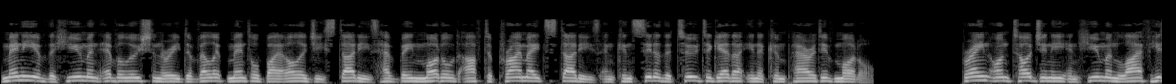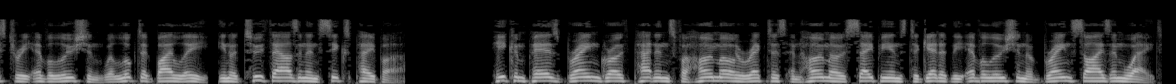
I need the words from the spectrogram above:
Many of the human evolutionary developmental biology studies have been modeled after primate studies and consider the two together in a comparative model. Brain ontogeny and human life history evolution were looked at by Lee, in a 2006 paper. He compares brain growth patterns for Homo erectus and Homo sapiens to get at the evolution of brain size and weight.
